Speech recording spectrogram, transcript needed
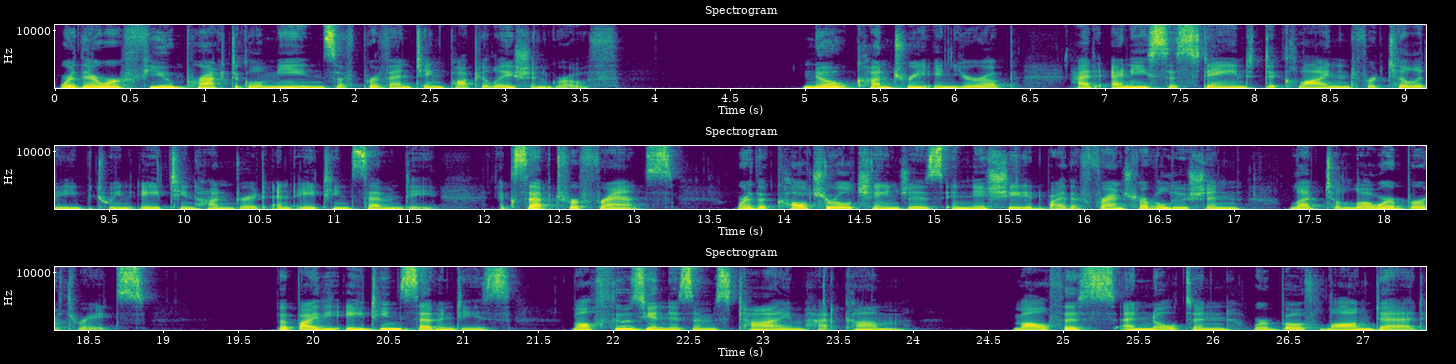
where there were few practical means of preventing population growth. No country in Europe had any sustained decline in fertility between 1800 and 1870, except for France, where the cultural changes initiated by the French Revolution led to lower birth rates. But by the 1870s, Malthusianism's time had come. Malthus and Knowlton were both long dead,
